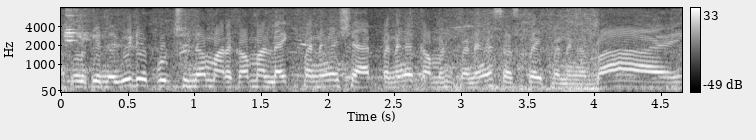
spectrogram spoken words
உங்களுக்கு இந்த வீடியோ பிடிச்சிருந்தா மறக்காமல் லைக் பண்ணுங்கள் ஷேர் பண்ணுங்கள் கமெண்ட் பண்ணுங்கள் சப்ஸ்கிரைப் பண்ணுங்கள் பாய்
